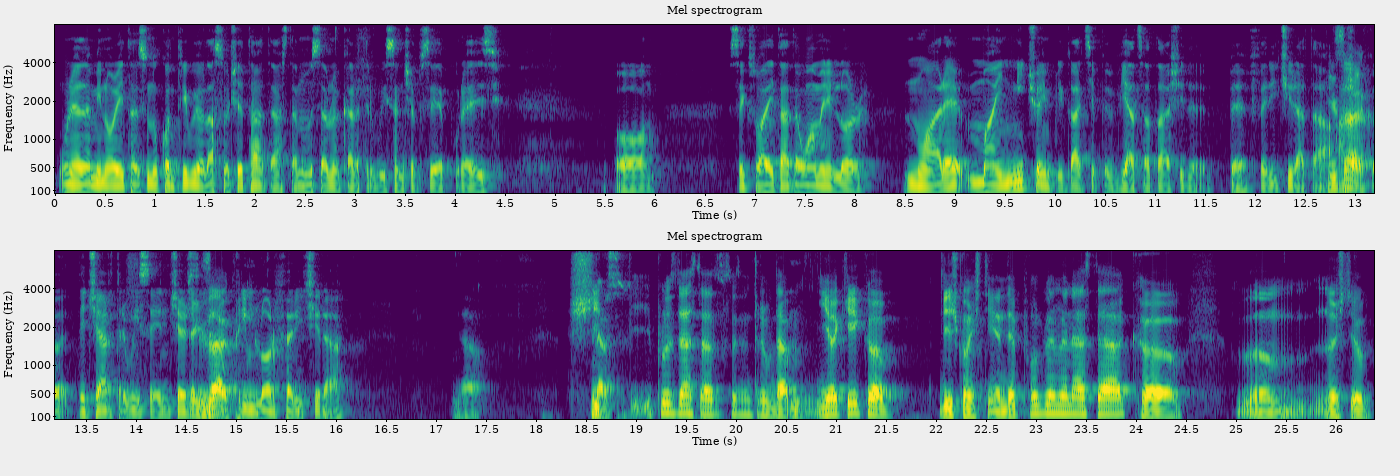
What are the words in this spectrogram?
unele minorități nu contribuie la societate, asta nu înseamnă că ar trebui să încep să epurezi uh, sexualitatea oamenilor nu are mai nicio implicație pe viața ta și de, pe fericirea ta. Exact. Așa că de ce ar trebui să încerci Exact. să oprim lor fericirea? Da. Și Dar- plus de asta, să te întreb, dar e ok că ești conștient de problemele astea, că, um, nu știu,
